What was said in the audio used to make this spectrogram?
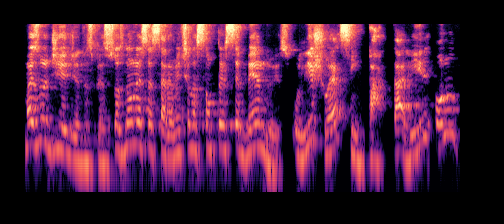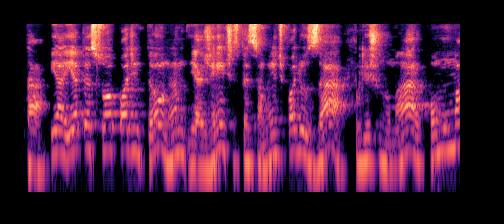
Mas no dia a dia das pessoas, não necessariamente elas estão percebendo isso. O lixo é assim, pá, tá ali ou não tá. E aí a pessoa pode então, né, e a gente especialmente, pode usar o lixo no mar como uma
